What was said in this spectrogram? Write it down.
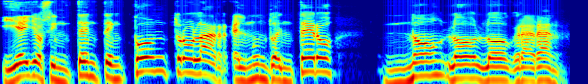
y ellos intenten controlar el mundo entero, no lo lograrán.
